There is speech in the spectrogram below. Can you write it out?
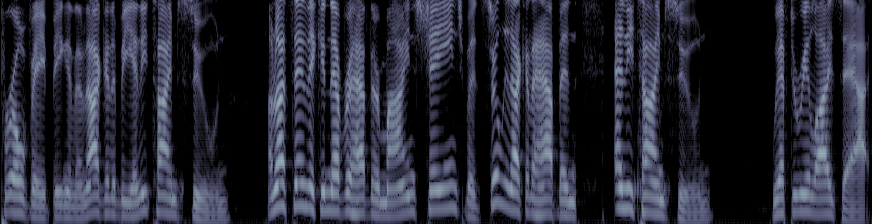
pro vaping and they're not going to be anytime soon. I'm not saying they can never have their minds change, but it's certainly not going to happen anytime soon. We have to realize that.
